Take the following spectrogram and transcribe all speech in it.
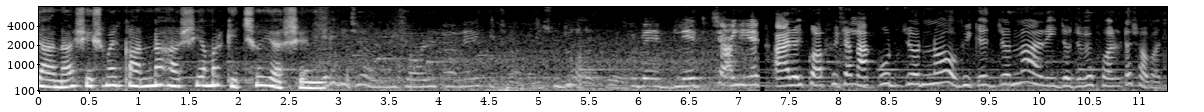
জানা। সে সময় কান্না হাসি আমার কিছুই আসেনি কিছু হবে না, জল টলে কিছু হবে না, শুধু তবে ব্লেড চালিয়ে আর ওই কফিটা কাকুর জন্য, অভিকের জন্য, আর এই জজবে ফলটা সবার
